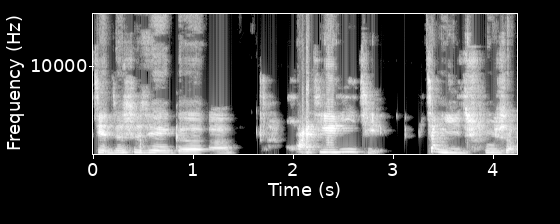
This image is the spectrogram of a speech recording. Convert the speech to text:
简直是这个花街一姐仗义出手。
